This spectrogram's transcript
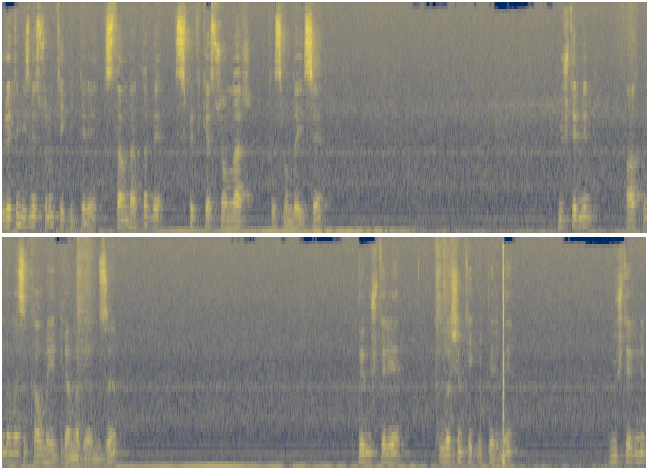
Üretim hizmet sunum teknikleri, standartlar ve spesifikasyonlar kısmında ise müşterinin aklında nasıl kalmayı planladığımızı ve müşteriye ulaşım tekniklerini müşterinin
